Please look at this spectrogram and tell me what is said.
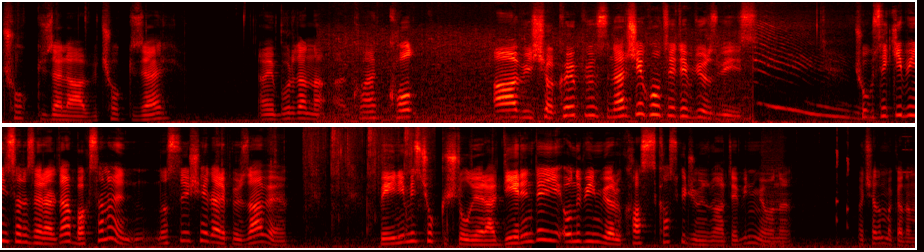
Çok güzel abi çok güzel. Yani buradan da- kol, kol Abi şaka yapıyorsun. Her şeyi kontrol edebiliyoruz biz. Çok zeki bir insanız herhalde. Ha, baksana nasıl şeyler yapıyoruz abi. Beynimiz çok güçlü oluyor herhalde. Diğerinde onu bilmiyorum. Kas kas gücümüz mü artıyor bilmiyorum onu. Açalım bakalım.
